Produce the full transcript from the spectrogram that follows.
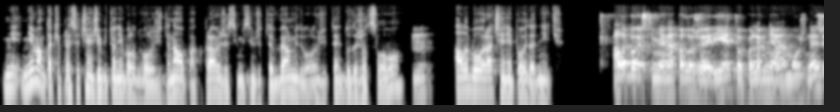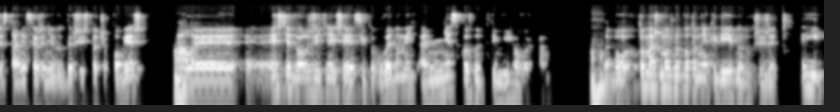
ne, nemám také presvedčenie, že by to nebolo dôležité. Naopak, práve, že si myslím, že to je veľmi dôležité dodržať slovo, Hm? alebo radšej nepovedať nič. Alebo ešte mňa napadlo, že je to podľa mňa možné, že stane sa, že nedodržíš to, čo povieš, Aha. ale e- ešte dôležitejšie je si to uvedomiť a nesklznúť tým výhovorkám. Aha. Lebo to máš možno potom niekedy jednoduchšie, že hej,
